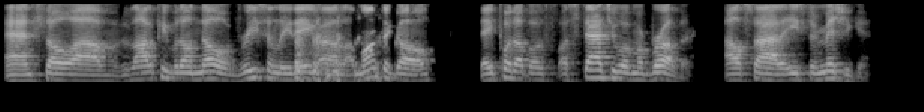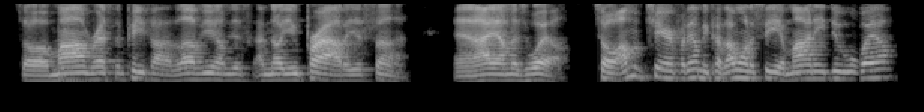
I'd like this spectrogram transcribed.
And so um, a lot of people don't know. Recently, they uh, a month ago, they put up a, a statue of my brother outside of Eastern Michigan. So, mom, rest in peace. I love you. I'm just, I know you're proud of your son, and I am as well. So, I'm cheering for them because I want to see Emoni do well.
